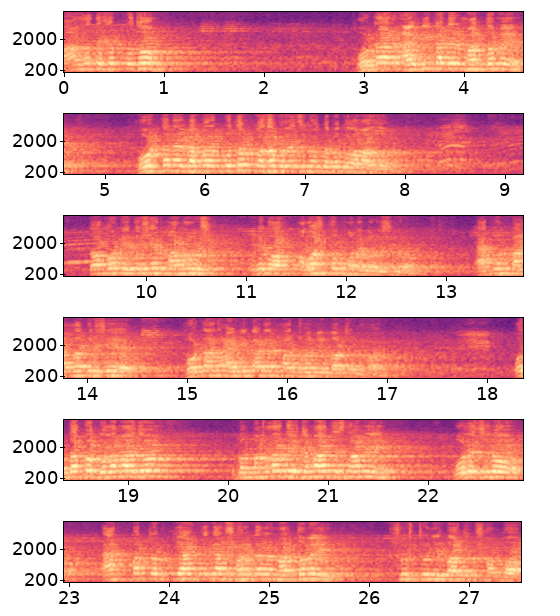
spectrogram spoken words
বাংলাদেশের প্রথম ভোটার আইডি কার্ডের মাধ্যমে ভোটদানের ব্যাপারে প্রথম কথা বলেছেন অধ্যাপক গোলাম আজম। তখন এদেশের মানুষ এটাকে অবাস্তব মনে করেছিল। এখন বাংলাদেশে ভোটার আইডি কার্ডের মাধ্যমে নির্বাচন হয়। অধ্যাপক গোলাম আজম এবং বাংলাদেশ জামায়াত ইসলামী বলেছিল, একমাত্র কেয়ারটেকার সরকারের মাধ্যমেই সুষ্ঠু নির্বাচন সম্ভব।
